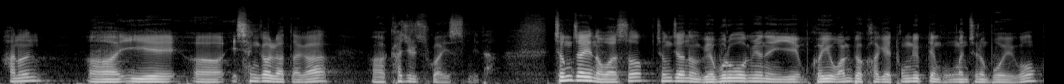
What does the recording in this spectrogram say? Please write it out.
하는 어, 이, 어, 이 생각을 갖다가 어, 가질 수가 있습니다. 정자에 나와서 정자는 외부로 보면 거의 완벽하게 독립된 공간처럼 보이고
